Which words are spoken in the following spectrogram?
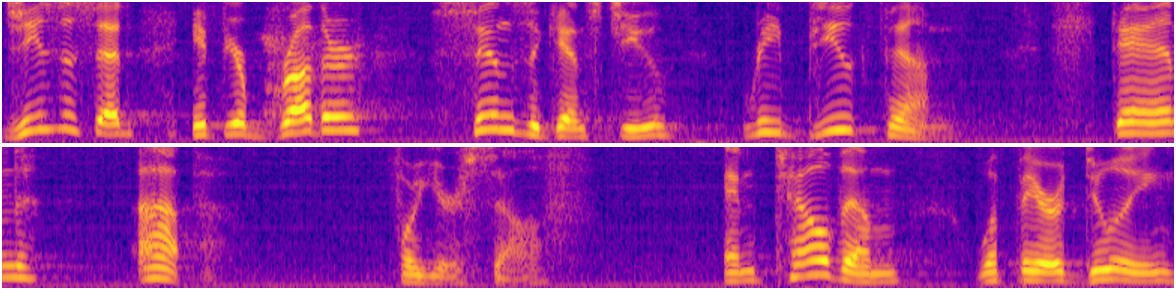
Jesus said, if your brother sins against you, rebuke them. Stand up for yourself and tell them what they are doing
